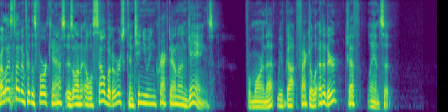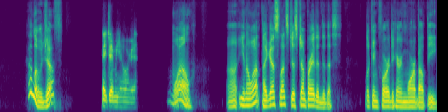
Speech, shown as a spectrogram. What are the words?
Our last item for this forecast is on El Salvador's continuing crackdown on gangs. For more on that, we've got Factal editor Jeff Landset. Hello, Jeff. Hey, Jimmy, how are you? Well, uh, you know what? I guess let's just jump right into this. Looking forward to hearing more about the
